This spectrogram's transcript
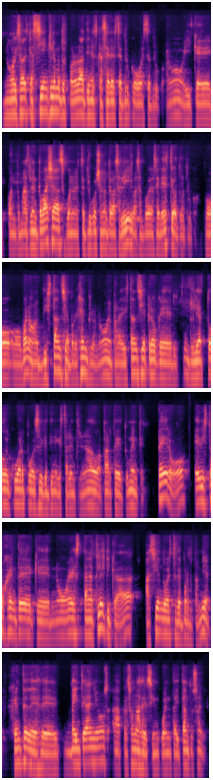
¿No? Y sabes que a 100 kilómetros por hora tienes que hacer este truco o este truco, ¿no? Y que cuanto más lento vayas, bueno, este truco ya no te va a salir, vas a poder hacer este otro truco. O, bueno, distancia, por ejemplo, ¿no? Para distancia creo que en realidad todo el cuerpo es el que tiene que estar entrenado, aparte de tu mente. Pero he visto gente que no es tan atlética haciendo este deporte también. Gente desde 20 años a personas de 50 y tantos años.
